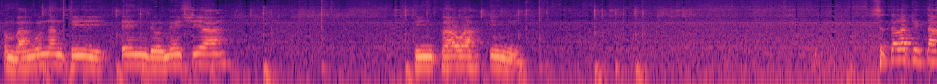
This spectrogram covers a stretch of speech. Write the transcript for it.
pembangunan di Indonesia di bawah ini. Setelah kita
